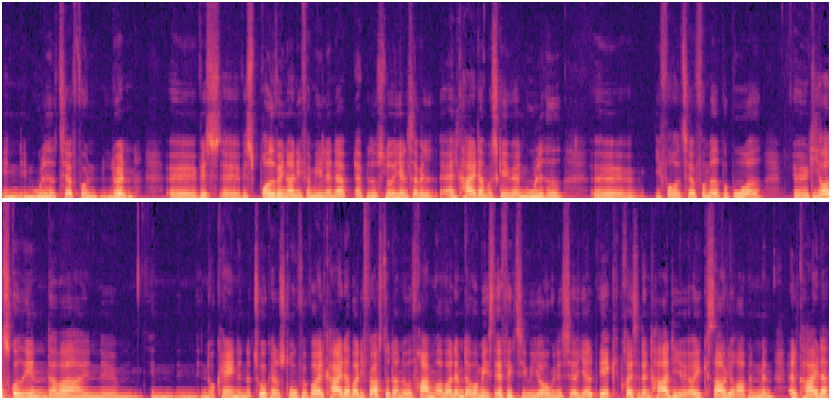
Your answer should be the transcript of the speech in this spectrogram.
en, en mulighed til at få en løn. Øh, hvis, øh, hvis brødvinderen i familien er, er blevet slået ihjel, så vil al-Qaida måske være en mulighed øh, i forhold til at få mad på bordet. Øh, de har også gået ind, der var øh, en, en, en orkan, en naturkatastrofe, hvor al-Qaida var de første, der nåede frem, og var dem, der var mest effektive i at organisere hjælp. Ikke præsident Hadi og ikke Saudi-Arabien, men al-Qaida.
